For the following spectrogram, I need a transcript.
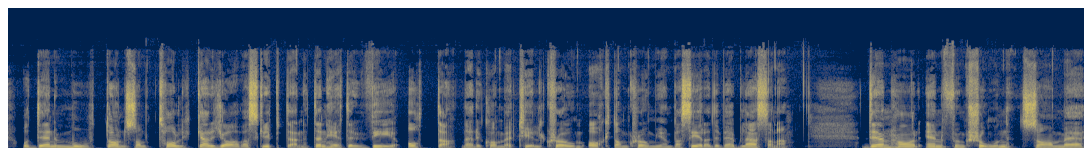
Och den motorn som tolkar JavaScripten, den heter V8 när det kommer till Chrome och de Chromium-baserade webbläsarna. Den har en funktion som eh,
